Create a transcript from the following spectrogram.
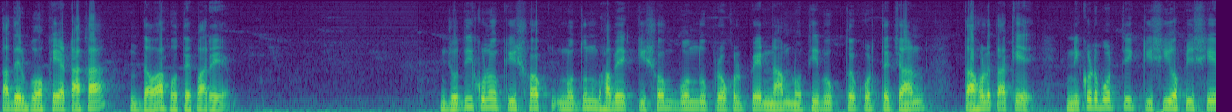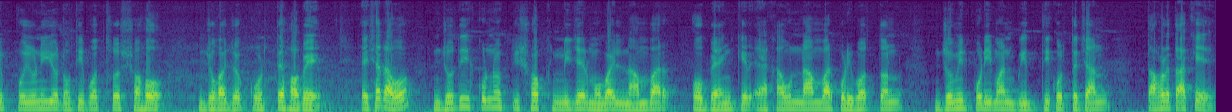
তাদের বকেয়া টাকা দেওয়া হতে পারে। যদি কোনো কৃষক নতুনভাবে কৃষক বন্ধু প্রকল্পের নাম নথিভুক্ত করতে চান, তাহলে তাকে নিকটবর্তী কৃষি অফিসে প্রয়োজনীয় নথিপত্র সহ যোগাযোগ করতে হবে। এছাড়াও, যদি কোনো কৃষক নিজের মোবাইল নাম্বার ও ব্যাংকের অ্যাকাউন্ট নাম্বার পরিবর্তন, জমির পরিমাণ বৃদ্ধি করতে চান, তাহলে তাকে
